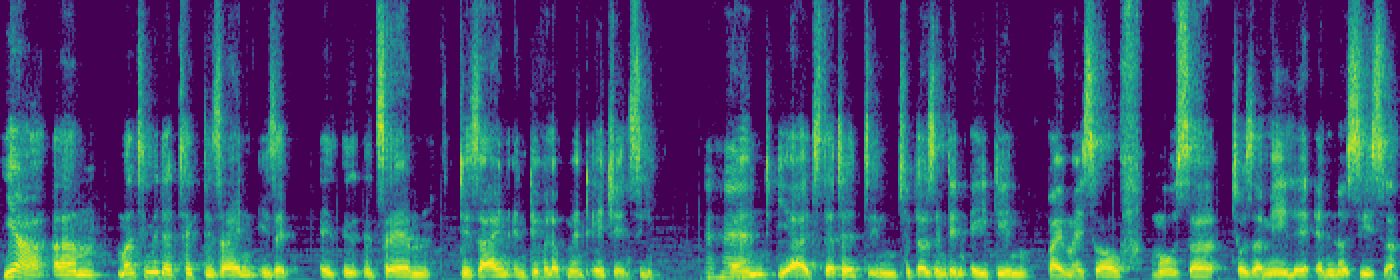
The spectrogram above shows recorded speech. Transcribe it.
Yeah, um, multimedia tech design is a it, it- it's a um, design and development agency, Mhm. and yeah, it started in 2018 by myself, Musa Tozamile, and Nosisa.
